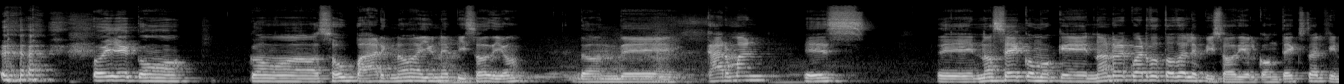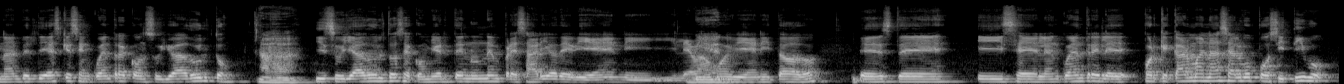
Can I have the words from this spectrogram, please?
Oye, como, como South Park, ¿no? Hay un Ah. episodio donde Carmen es. Eh, no sé, como que no recuerdo todo el episodio. El contexto al final del día es que se encuentra con su yo adulto. Ajá. Y su ya adulto se convierte en un empresario de bien y, y le va Bien. muy bien y todo. Este, y se lo encuentra y le. Porque Karman hace algo positivo.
